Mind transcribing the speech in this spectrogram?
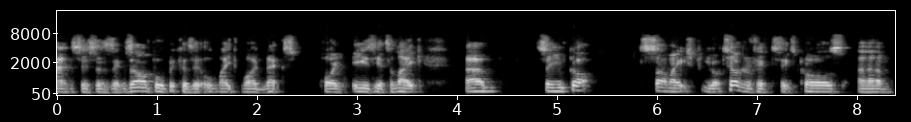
ANSYS as an example because it will make my next point easier to make. Um, so you've got some HP, you've got 256 cores, um,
